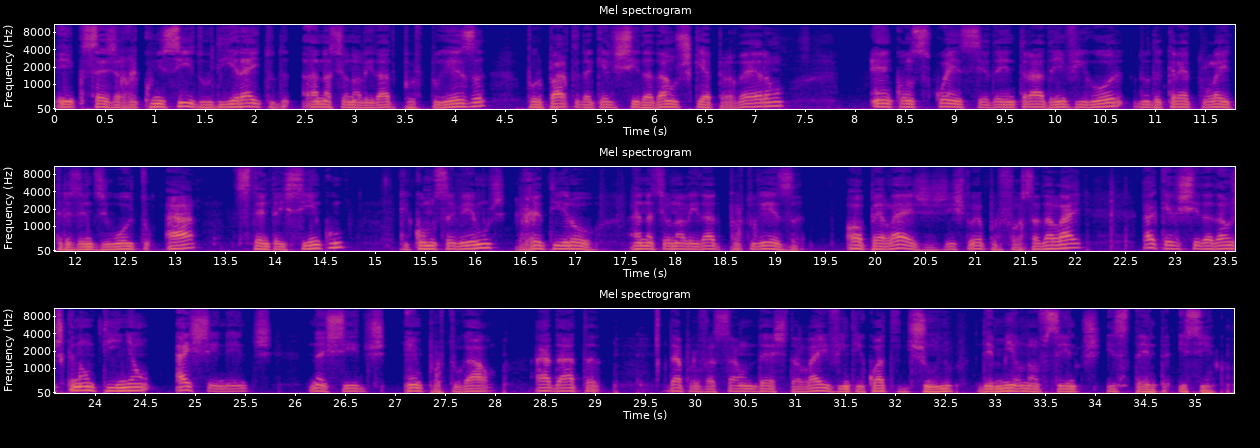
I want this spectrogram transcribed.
E que seja reconhecido o direito de, à nacionalidade portuguesa por parte daqueles cidadãos que a perderam em consequência da entrada em vigor do Decreto-Lei 308-A de 75, que, como sabemos, retirou a nacionalidade portuguesa ao peleges, isto é, por força da lei, aqueles cidadãos que não tinham ascendentes nascidos em Portugal à data da aprovação desta lei 24 de junho de 1975.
